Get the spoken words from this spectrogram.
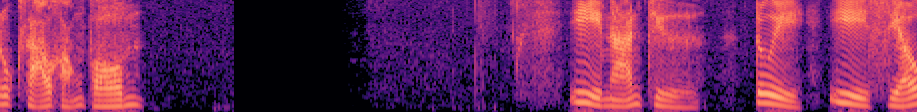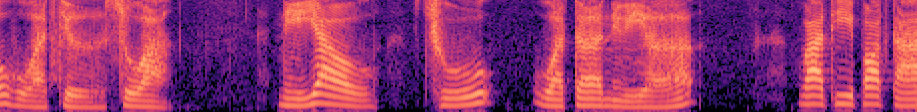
ลูกสาวของผมอีหนานจื่อตุ้ย一小伙子说：“你要娶我的女儿。” ว่าที่พ่อตา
